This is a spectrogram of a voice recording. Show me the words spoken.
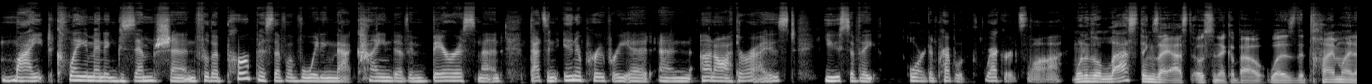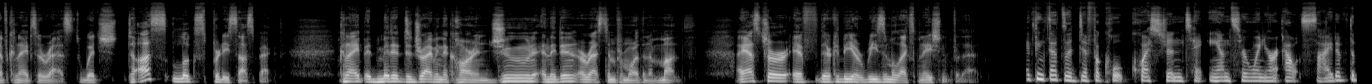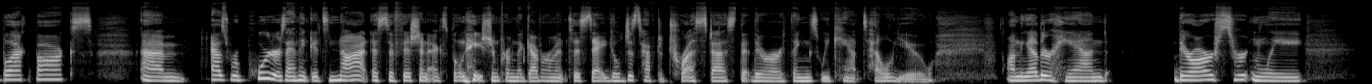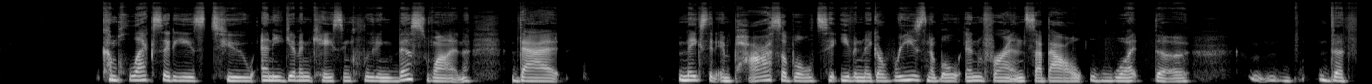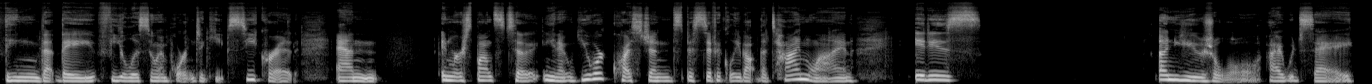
might claim an exemption for the purpose of avoiding that kind of embarrassment, that's an inappropriate and unauthorized use of the Oregon Public Records Law. One of the last things I asked Osoinach about was the timeline of Knipe's arrest, which to us looks pretty suspect. Knipe admitted to driving the car in June, and they didn't arrest him for more than a month. I asked her if there could be a reasonable explanation for that. I think that's a difficult question to answer when you're outside of the black box. Um, as reporters, I think it's not a sufficient explanation from the government to say, you'll just have to trust us that there are things we can't tell you. On the other hand, there are certainly complexities to any given case, including this one, that makes it impossible to even make a reasonable inference about what the the thing that they feel is so important to keep secret. And in response to you know your question specifically about the timeline it is unusual i would say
